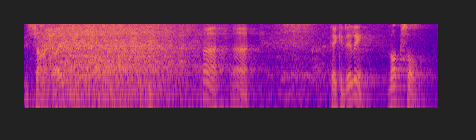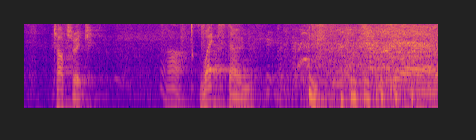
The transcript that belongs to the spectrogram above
Sideways. Piccadilly. Vauxhall. Totteridge. Ah. Whetstone. Yeah,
